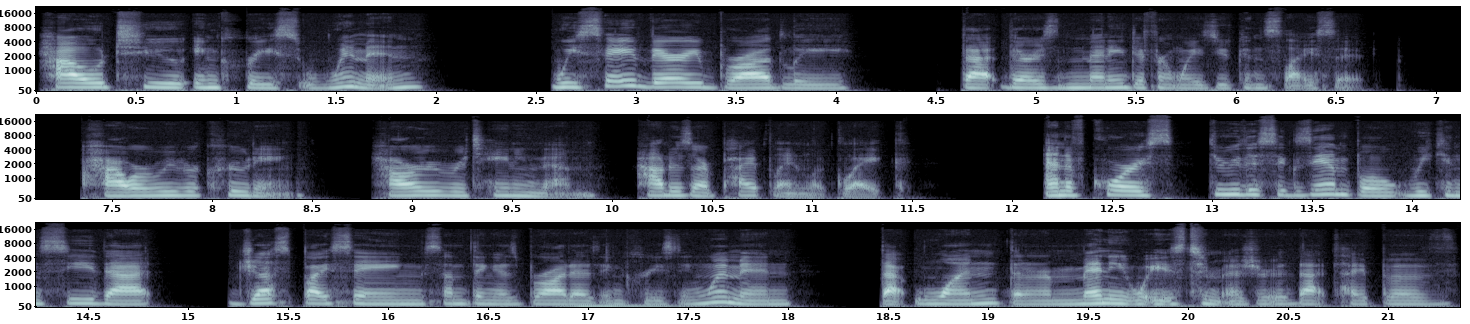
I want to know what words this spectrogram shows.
how to increase women, we say very broadly that there's many different ways you can slice it. How are we recruiting? How are we retaining them? How does our pipeline look like? And of course, through this example, we can see that just by saying something as broad as increasing women, that one, there are many ways to measure that type of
